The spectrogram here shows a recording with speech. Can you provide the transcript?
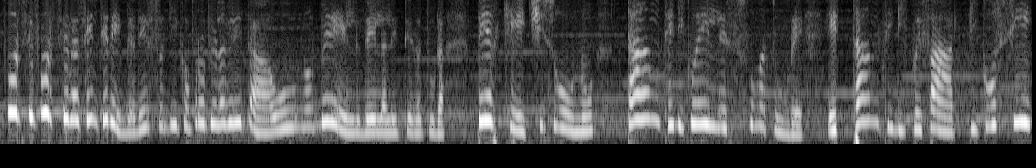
Forse, forse la sentirebbe, adesso dico proprio la verità, un Nobel della letteratura, perché ci sono tante di quelle sfumature e tanti di quei fatti così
